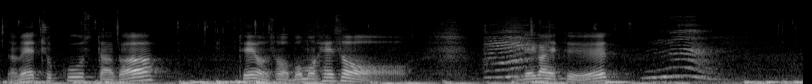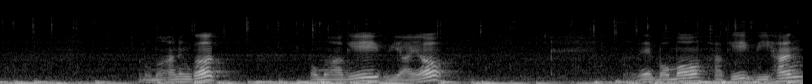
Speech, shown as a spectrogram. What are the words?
그 다음에 축구 스타가 되어서 뭐뭐 해서. 네 가지 뜻 뭐뭐 하는 것, 뭐뭐 하기 위하여, 뭐뭐 하기 위한,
